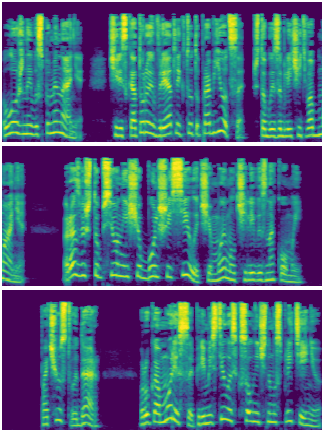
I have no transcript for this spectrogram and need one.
ложные воспоминания, через которые вряд ли кто-то пробьется, чтобы изобличить в обмане. Разве что Псион еще большей силы, чем мой молчаливый знакомый. Почувствуй, Дар. Рука Морриса переместилась к солнечному сплетению,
